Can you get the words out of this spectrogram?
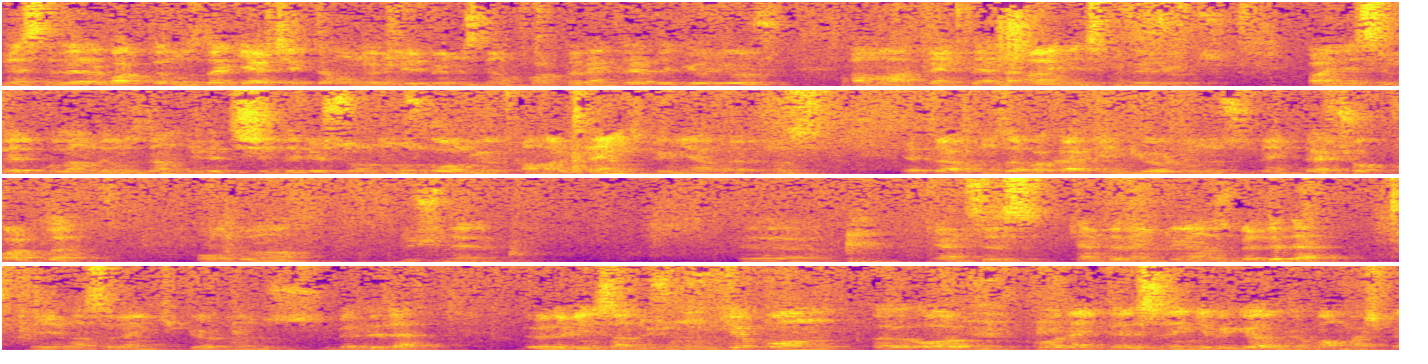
nesnelere baktığımızda gerçekten onları birbirimizden farklı renklerde görüyor ama renklerine aynı ismi veriyoruz. Aynı isimleri kullandığımızdan iletişimde bir sorunumuz olmuyor ama renk dünyalarımız etrafımıza bakarken gördüğümüz renkler çok farklı olduğunu düşünelim. Ee, yani siz kendi renk dünyanız belli de neyi nasıl renk gördüğünüz belli de öyle bir insan düşünün ki on, e, o, o renkleri sizin gibi görmüyor bambaşka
